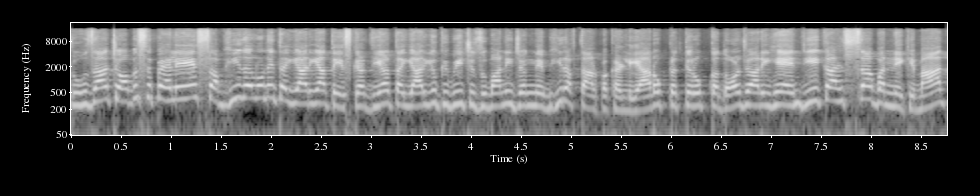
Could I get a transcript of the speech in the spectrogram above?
2024 से पहले सभी दलों ने तैयारियाँ तेज कर दी और तैयारियों के बीच जुबानी जंग ने भी रफ्तार पकड़ लिया। आरोप प्रत्यारोप का दौर जारी है। एनडीए का हिस्सा बनने के बाद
